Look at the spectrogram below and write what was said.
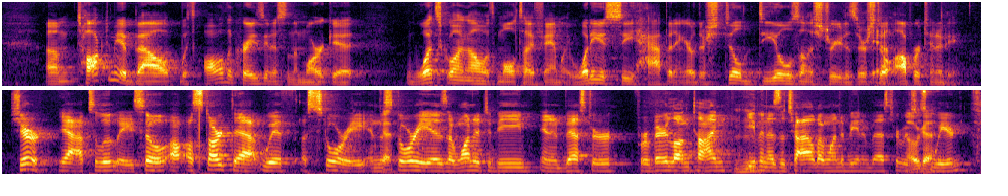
Um, talk to me about, with all the craziness in the market, what's going on with multifamily? What do you see happening? Are there still deals on the street? Is there still Yeah. opportunity? Sure. Yeah, absolutely. So I'll start that with a story. And the Okay. story is I wanted to be an investor for a very long time. Even as a child, I wanted to be an investor, which Mm-hmm. Okay. is weird.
